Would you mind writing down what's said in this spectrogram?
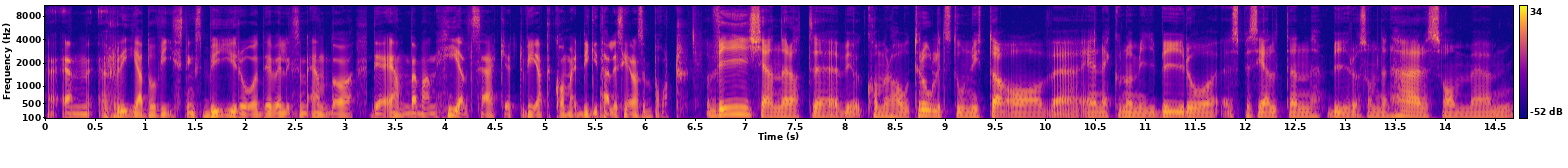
en redovisningsbyrå. Det är väl liksom ändå det enda man helt säkert vet kommer digitaliseras bort. Vi känner att vi kommer ha otroligt stor nytta av en ekonomibyrå, speciellt en byrå som den här som ehm,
